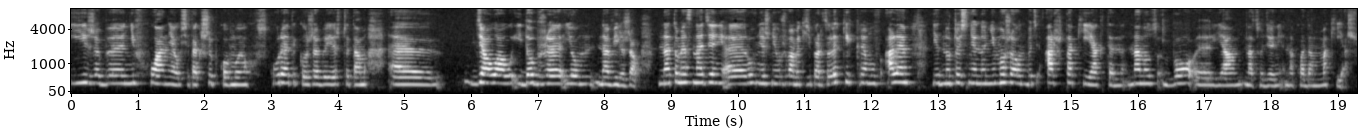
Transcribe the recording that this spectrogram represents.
i żeby nie wchłaniał się tak szybko w moją skórę, tylko żeby jeszcze tam e, działał i dobrze ją nawilżał. Natomiast na dzień e, również nie używam jakichś bardzo lekkich kremów, ale jednocześnie no, nie może on być aż taki jak ten na noc, bo e, ja na co dzień nakładam makijaż.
